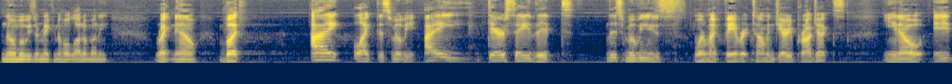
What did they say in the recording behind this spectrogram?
no movies are making a whole lot of money right now. But I like this movie. I dare say that this movie is one of my favorite Tom and Jerry projects. You know, it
